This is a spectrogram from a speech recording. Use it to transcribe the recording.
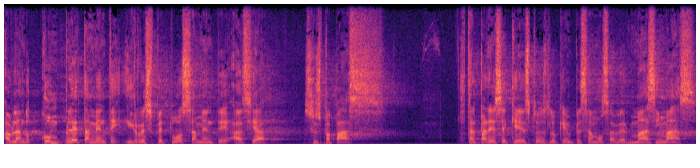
hablando completamente irrespetuosamente hacia sus papás. Y tal parece que esto es lo que empezamos a ver más y más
